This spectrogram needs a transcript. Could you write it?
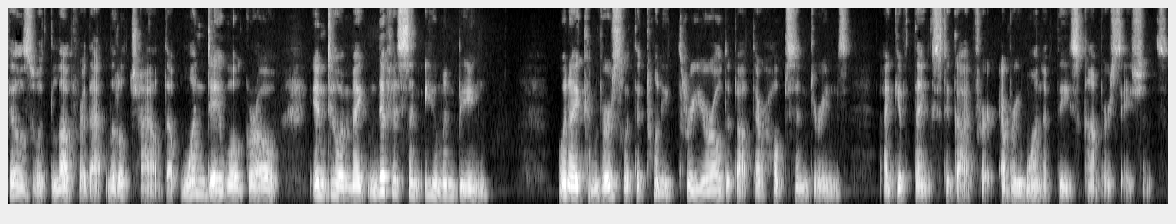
fills with love for that little child that one day will grow into a magnificent human being. When I converse with a 23 year old about their hopes and dreams, I give thanks to God for every one of these conversations.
